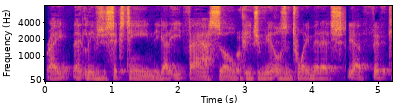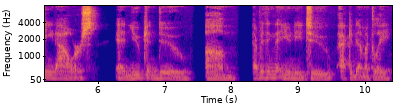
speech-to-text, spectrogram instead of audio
Right, that leaves you 16. You got to eat fast, so eat your meals in 20 minutes. You have 15 hours, and you can do um, everything that you need to academically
